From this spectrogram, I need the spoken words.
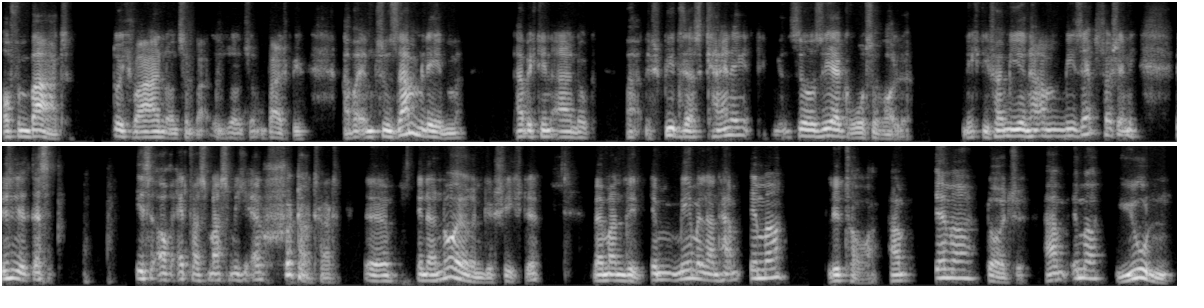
offenbart durch Wahlen und zum, so zum Beispiel. Aber im Zusammenleben habe ich den Eindruck, spielte das keine so sehr große Rolle. Nicht? Die Familien haben wie selbstverständlich. Wissen Sie, das ist auch etwas, was mich erschüttert hat äh, in der neueren Geschichte. Wenn man sieht, im Memeland haben immer Litauer, haben immer Deutsche, haben immer Juden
